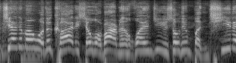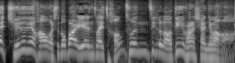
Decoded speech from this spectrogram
亲爱的们，我的可爱的小伙伴们，欢迎继续收听本期的绝对内行，我是豆瓣，一人在长春这个老地方向你们好。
